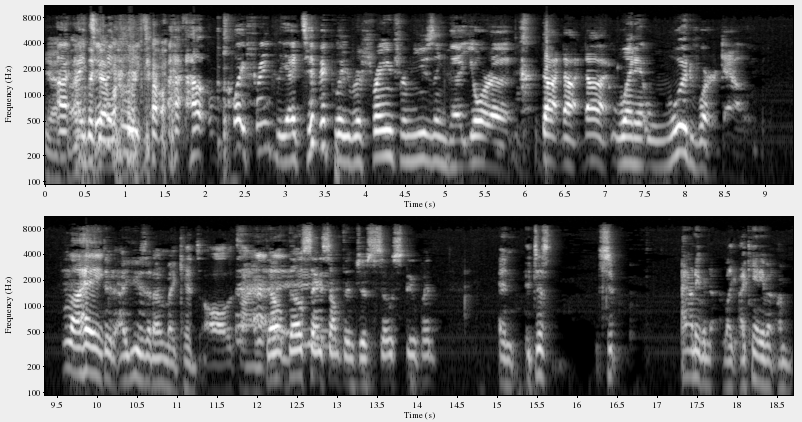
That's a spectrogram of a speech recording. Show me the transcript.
Yeah, I, I, I think that one worked out. I- how, quite frankly, I typically refrain from using the "you're a dot dot dot" when it would work out. Like, Dude, I use it on my kids all the time. Uh, They'll they'll say something just so stupid, and it just I don't even like. I can't even. I'm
